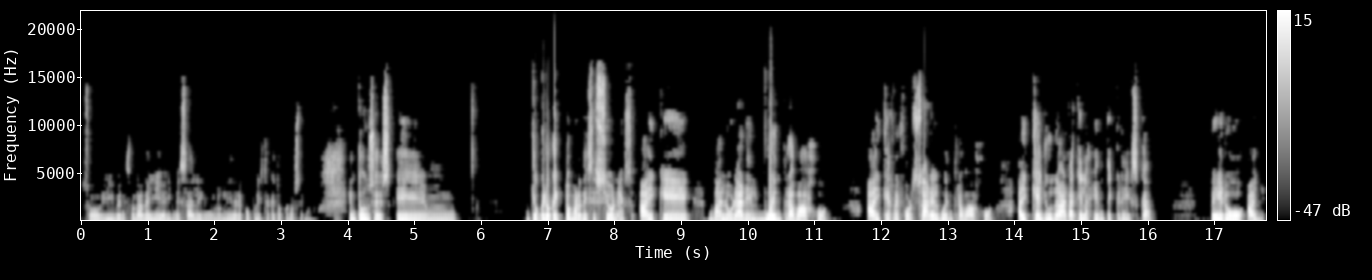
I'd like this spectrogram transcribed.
soy venezolana y ahí me salen los líderes populistas que todos conocemos. Entonces, em, yo creo que hay que tomar decisiones, hay que valorar el buen trabajo, hay que reforzar el buen trabajo, hay que ayudar a que la gente crezca, pero hay,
